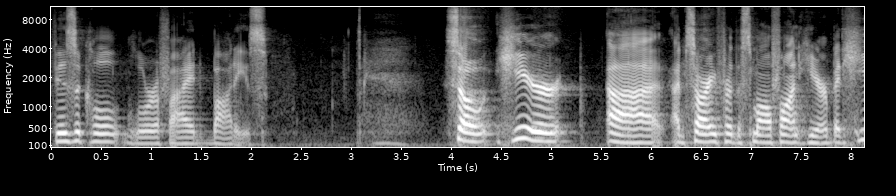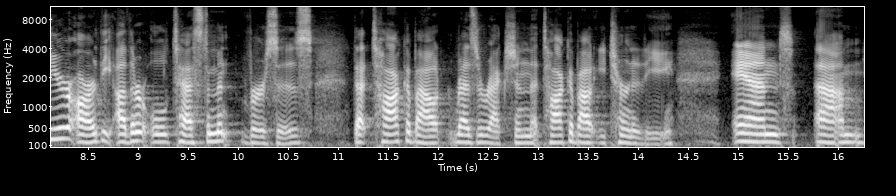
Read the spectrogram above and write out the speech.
physical, glorified bodies. So here uh, I'm sorry for the small font here, but here are the other Old Testament verses that talk about resurrection, that talk about eternity. And um,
